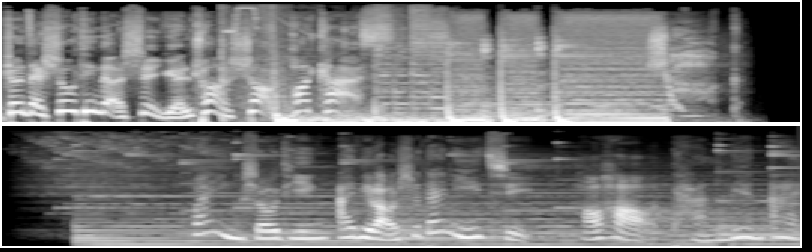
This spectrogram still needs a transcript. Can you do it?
正在收听的是原创 Shock Podcast。Shock，。欢迎收听艾比老师带你一起好好谈恋爱。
